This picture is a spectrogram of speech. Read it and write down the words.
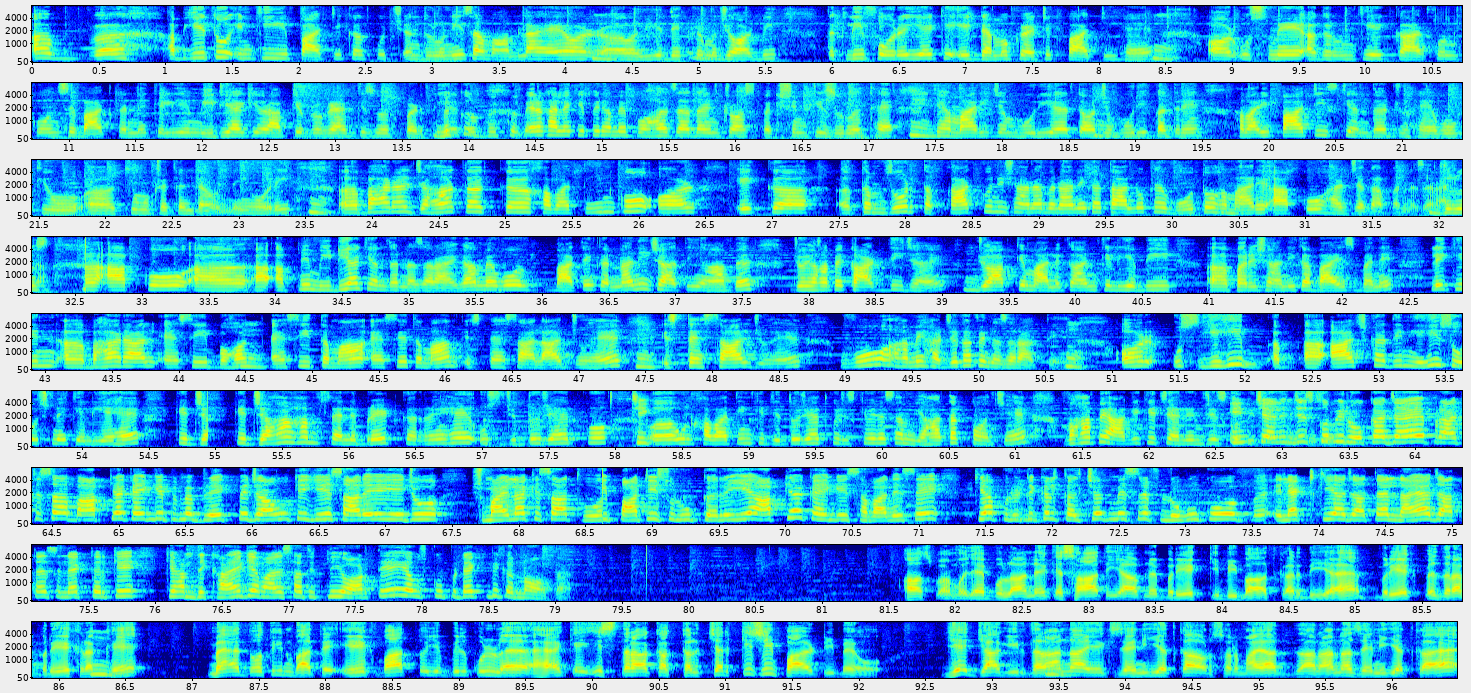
अब अब ये तो इनकी पार्टी का कुछ अंदरूनी सा मामला है और हम्म। ये देख कर मुझे और भी तकलीफ़ हो रही है कि एक डेमोक्रेटिक पार्टी है हम्म। और उसमें अगर उनकी एक कारकुन को उनसे बात करने के लिए मीडिया की और आपके प्रोग्राम की ज़रूरत पड़ती है तो मेरा ख्याल है कि फिर हमें बहुत ज़्यादा इंट्रोस्पेक्शन की ज़रूरत है हम्म। कि हमारी जमहूरियत और हम्म। जमहूरी कदरें हमारी पार्टीज़ के अंदर जो है वो क्यों क्यों ट्रिकल डाउन नहीं हो रही बहरहाल जहाँ तक खातन को और एक कमज़ोर तबकात को निशाना बनाने का ताल्लुक है वो तो हमारे आपको हर जगह पर नज़र आएगा आपको अपने मीडिया के अंदर नज़र आएगा मैं वो बातें करना नहीं चाहती यहाँ पर जो यहाँ पे काट दी जाए जो आपके मालिकान के लिए भी परेशानी का बायस बने लेकिन बहरहाल ऐसे बहुत हम्म। ऐसी तमाम ऐसे तमाम इस्तेसालात जो हैं हम्म। इस्तेसाल जो है वो हमें हर जगह पे नज़र आते हैं हम्म। और उस यही आज का दिन यही सोचने के लिए है कि कि जहाँ हम सेलिब्रेट कर रहे हैं उस जिद्दोजहद को उन खातन की जिद्दोजहद को जिसकी वजह से हम यहाँ तक पहुँचे हैं वहाँ पे आगे के चैलेंजेस इन चैलेंजेस को भी रोका जाए। प्राचा साहब आप क्या कहेंगे? फिर मैं ब्रेक पे जाऊँ कि ये सारे ये जो शुमाइला के साथ हो पार्टी सलूक कर रही है आप क्या कहेंगे इस हवाले से? क्या पॉलिटिकल कल्चर में सिर्फ़ लोगों को इलेक्ट किया जाता है लाया जाता है सिलेक्ट करके कि हम दिखाएँ कि हमारे साथ इतनी औरतें हैं या उसको प्रोटेक्ट भी करना होता है? आसमा मुझे बुलाने के साथ ही आपने ब्रेक की भी बात कर दिया है ब्रेक पे ज़रा ब्रेक हम्म। रखें मैं दो तीन बातें एक बात तो ये बिल्कुल है कि इस तरह का कल्चर किसी पार्टी में हो ये जागीरदाराना हम्म। एक जहनीत का और सरमायादाराना जहनीत का है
